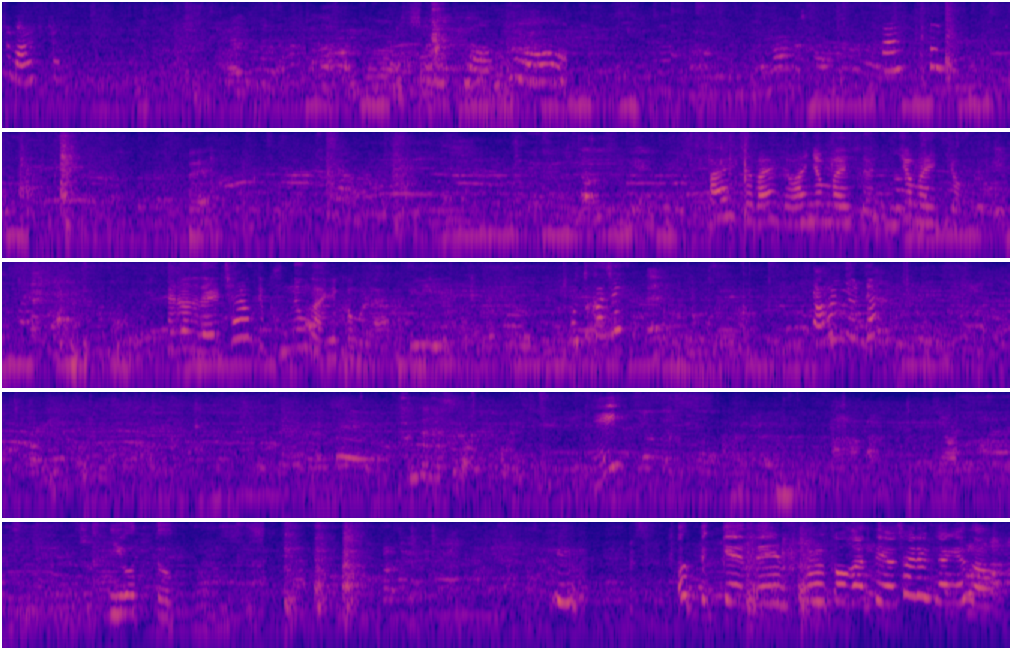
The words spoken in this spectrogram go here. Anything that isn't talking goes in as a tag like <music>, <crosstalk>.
좀 맛있어. 맛있어 완전 맛있어 진짜 맛있죠 이러다 내일 촬영 때 붙는 거 아닐까 몰라요 어떡하지? 나흘리인데 에이? 이것도 어떻게 내일 부를 것 같아요 촬영장에서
